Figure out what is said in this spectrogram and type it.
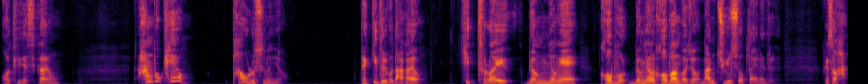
어떻게 됐을까요? 항복해요. 파울루스는요. 백기 들고 나가요. 히틀러의 명령에 거부 명령을 거부한 거죠. 난 죽일 수 없다 얘네들. 그래서 하,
